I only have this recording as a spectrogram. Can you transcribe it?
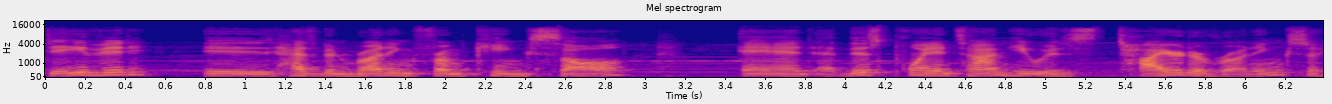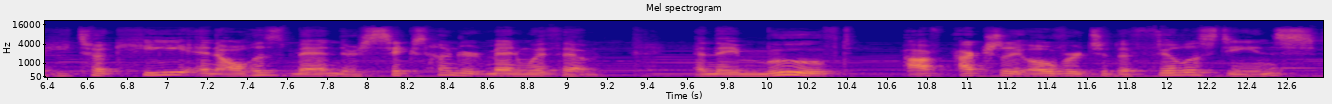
David is, has been running from King Saul. And at this point in time, he was tired of running. So he took he and all his men, there's 600 men with him, and they moved actually over to the Philistines.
